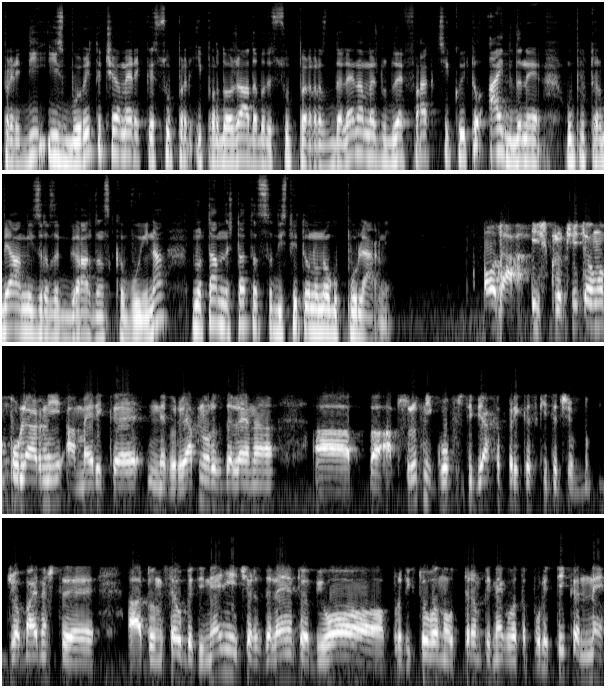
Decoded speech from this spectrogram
преди изборите, че Америка е супер и продължава да бъде супер разделена между две фракции, които, айде да не употребявам израза гражданска война, но там нещата са действително много полярни. О, да, изключително полярни. Америка е невероятно разделена. А, абсолютни глупости бяха приказките, че Джо Байден ще а, донесе обединение и че разделението е било продиктувано от Тръмп и неговата политика. Не.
